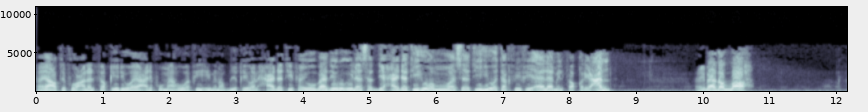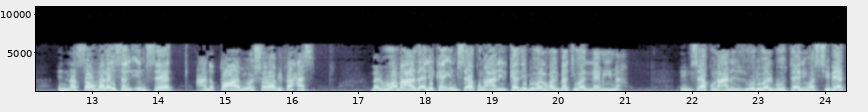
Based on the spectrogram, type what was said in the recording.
فيعطف على الفقير ويعرف ما هو فيه من الضيق والحاجة فيبادر إلى سد حاجته ومواساته وتخفيف آلام الفقر عنه. عباد الله إن الصوم ليس الإمساك عن الطعام والشراب فحسب بل هو مع ذلك إمساك عن الكذب والغيبة والنميمة إمساك عن الزور والبهتان والسباب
